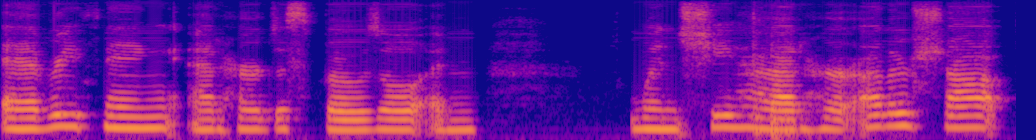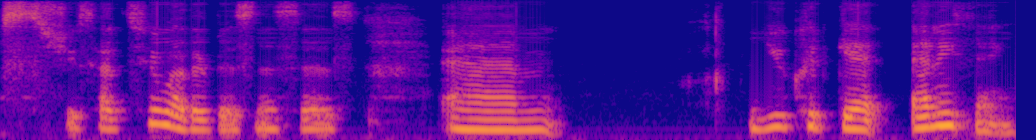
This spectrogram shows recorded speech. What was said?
everything at her disposal. And when she had her other shops, she's had two other businesses, and you could get anything,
